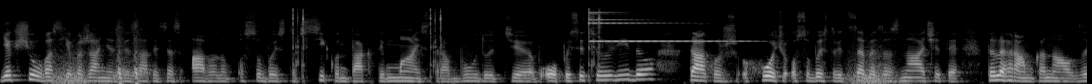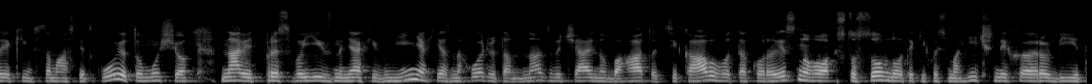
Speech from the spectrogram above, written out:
Якщо у вас є бажання зв'язатися з Авелом особисто, всі контакти майстра будуть е, в описі цього відео. Також хочу особисто від себе зазначити телеграм-канал, за яким сама слідкую, тому що навіть при своїх знаннях і вміннях я знаходжу там надзвичайно багато цікавого та корисного стосовно таких ось магічних е, робіт,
